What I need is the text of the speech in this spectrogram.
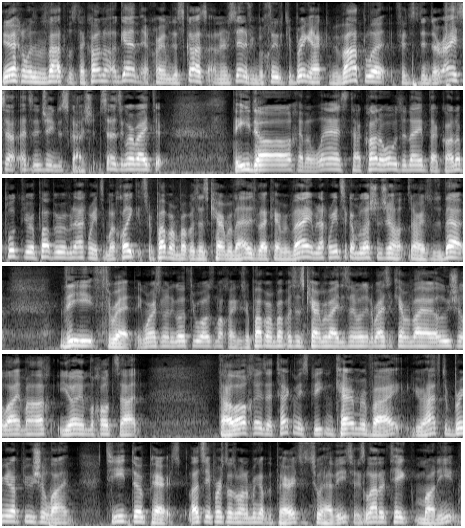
Yerechon was Mevatlas Takana. Again, the Echraim discuss, I understand if you believe to bring it, Mevatla, if it's Dindaraisa, that's an interesting discussion. It says the right there. The idach and the last takana. What was the ninth takana? Pluk to Papa of Nachman. It's machlek. It's Papa. Papa says Kamer It's about Kamer Vayim. Nachman Yitzchak Melashon Sorry, so it was about the threat. The Gemara is going to go through what was machlek. Papa and Papa says Kamer Vayim. This is going to write Kamer Vayim. Elusha Lai Malach Yoyim Lechotzat. The halacha is that technically speaking, karam ravai, you have to bring it up to Yerushalayim to eat the pears. Let's say a person doesn't want to bring up the pears; it's too heavy, so he's allowed to take money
